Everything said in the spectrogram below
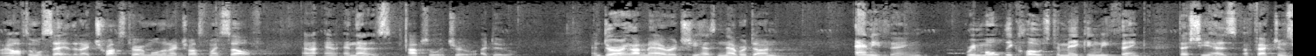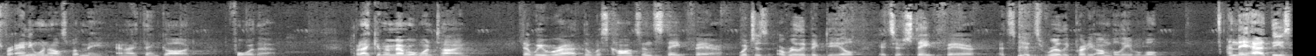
And I often will say that I trust her more than I trust myself. And, and, and that is absolutely true. I do. And during our marriage, she has never done anything remotely close to making me think that she has affections for anyone else but me. And I thank God for that. But I can remember one time that we were at the Wisconsin State Fair, which is a really big deal. It's their state fair, it's, it's really pretty unbelievable. And they had these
